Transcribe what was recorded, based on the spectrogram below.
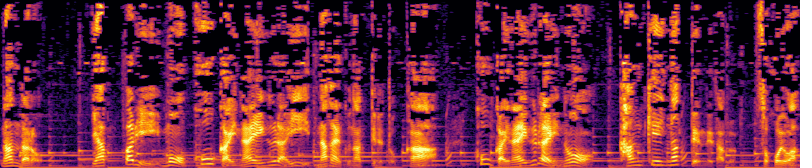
なんだろう、やっぱりもう後悔ないぐらい仲良くなってるとか、後悔ないぐらいの関係になってんだよ、多分、そこは。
